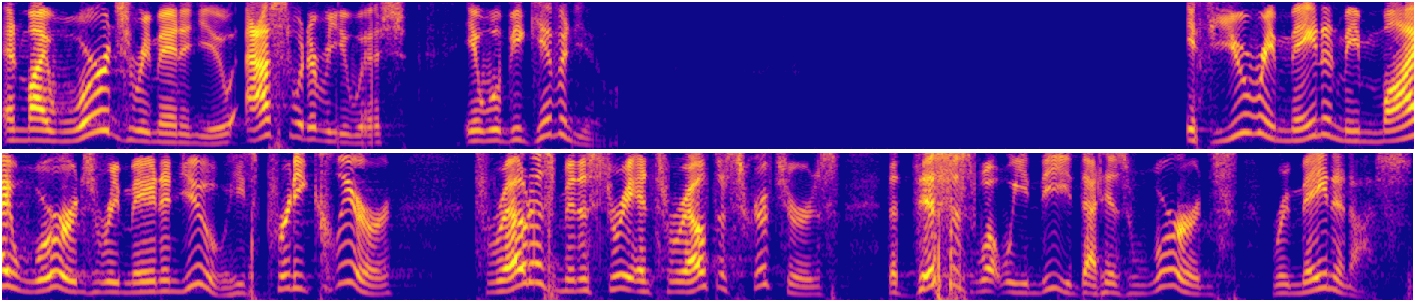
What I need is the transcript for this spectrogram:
and my words remain in you, ask whatever you wish, it will be given you. If you remain in me, my words remain in you. He's pretty clear throughout his ministry and throughout the scriptures that this is what we need, that his words remain in us.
